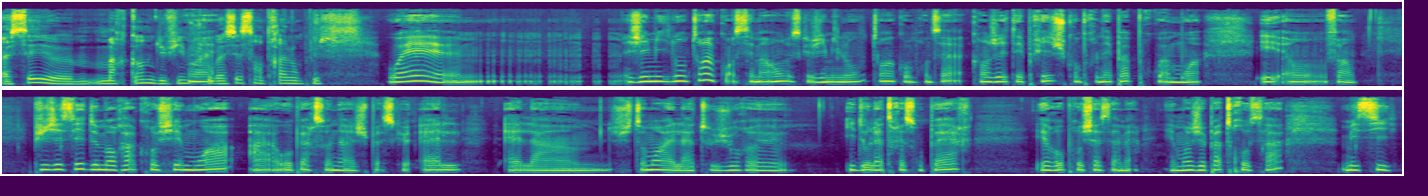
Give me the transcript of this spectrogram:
assez euh, marquante du film je trouve assez centrale en plus Ouais, euh, j'ai mis longtemps à. C'est marrant parce que j'ai mis longtemps à comprendre ça. Quand j'étais prise, je comprenais pas pourquoi moi. Et enfin, puis j'essayais de me raccrocher moi à, au personnage parce que elle, elle a justement, elle a toujours idolâtré son père et reproché à sa mère. Et moi, j'ai pas trop ça. Mais si,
